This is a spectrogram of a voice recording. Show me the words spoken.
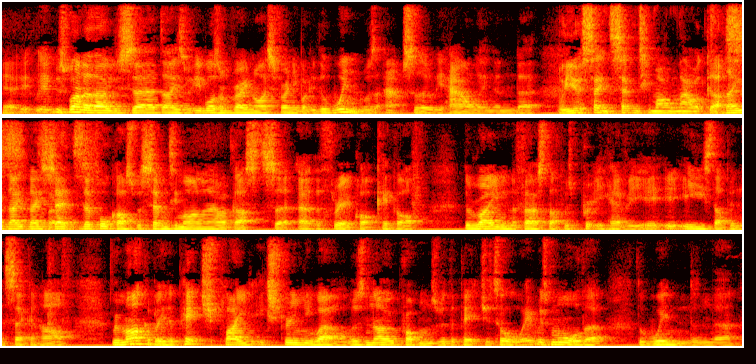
yeah, it, it was one of those uh, days. It wasn't very nice for anybody. The wind was absolutely howling, and uh, Well, you were saying 70 mile an hour they gusts. they, they So said it's- the forecast was 70 mile an hour gusts at, at the three o'clock kickoff. The rain in the first half was pretty heavy. It, it eased up in the second half. Remarkably, the pitch played extremely well. There was no problems with the pitch at all. It was more the the wind and the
